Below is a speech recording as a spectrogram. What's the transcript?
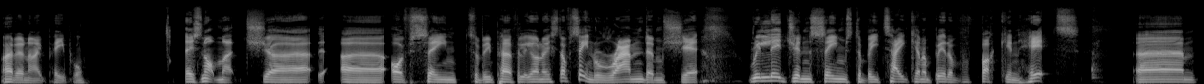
I don't know, people there's not much uh, uh, I've seen, to be perfectly honest. I've seen random shit. Religion seems to be taking a bit of a fucking hit. Um,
